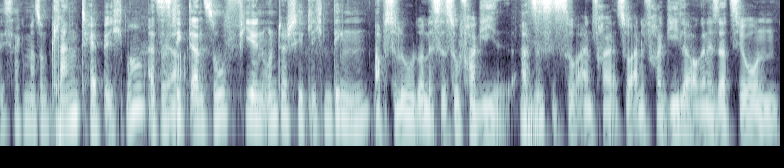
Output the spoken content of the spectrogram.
ich sage immer so ein Klangteppich. Ne? Also es liegt an so vielen unterschiedlichen Dingen Dingen. Absolut. Und es ist so fragil. Also mhm. es ist so, ein, so eine fragile Organisation,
